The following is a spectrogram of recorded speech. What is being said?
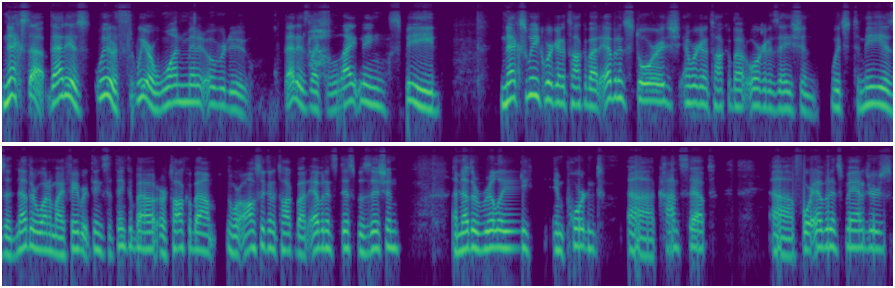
next up, that is we are we are one minute overdue. That is like lightning speed. Next week, we're going to talk about evidence storage and we're going to talk about organization, which to me is another one of my favorite things to think about or talk about. We're also going to talk about evidence disposition, another really important uh, concept uh, for evidence managers.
